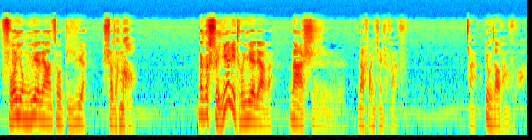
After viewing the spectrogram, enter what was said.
佛用月亮做比喻，说的很好。那个水月里头月亮啊，那是那完全是凡夫啊，六道凡夫啊。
